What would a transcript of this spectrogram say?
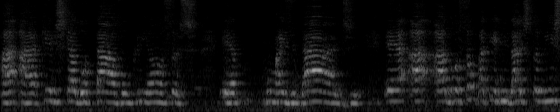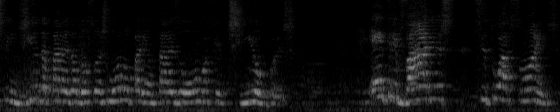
a, àqueles que adotavam crianças é, com mais idade, é, a, a, adoção paternidade também estendida para as adoções monoparentais ou homoafetivas, entre várias situações,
